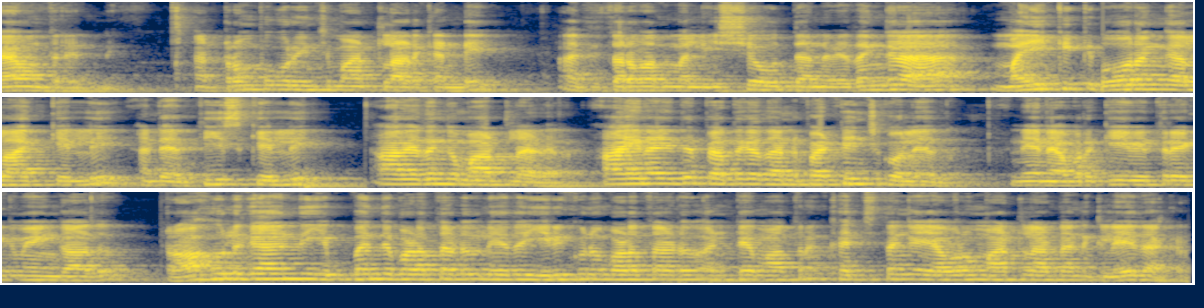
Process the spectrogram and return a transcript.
రేవంత్ రెడ్డిని. ఆ ట్రంప్ గురించి మాట్లాడకండి అది తర్వాత మళ్ళీ ఇష్యూ అవుద్ది అన్న విధంగా మైక్కి దూరంగా లాక్కెళ్ళి అంటే తీసుకెళ్ళి ఆ విధంగా మాట్లాడారు. ఆయన అయితే పెద్దగా దాన్ని పట్టించుకోలేదు. నేను ఎవరికీ వ్యతిరేకమేం కాదు. రాహుల్ గాంధీ ఇబ్బంది పడతాడు లేదా ఇరుకును పడతాడు అంటే మాత్రం ఖచ్చితంగా ఎవరు మాట్లాడడానికి లేదు అక్కడ.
